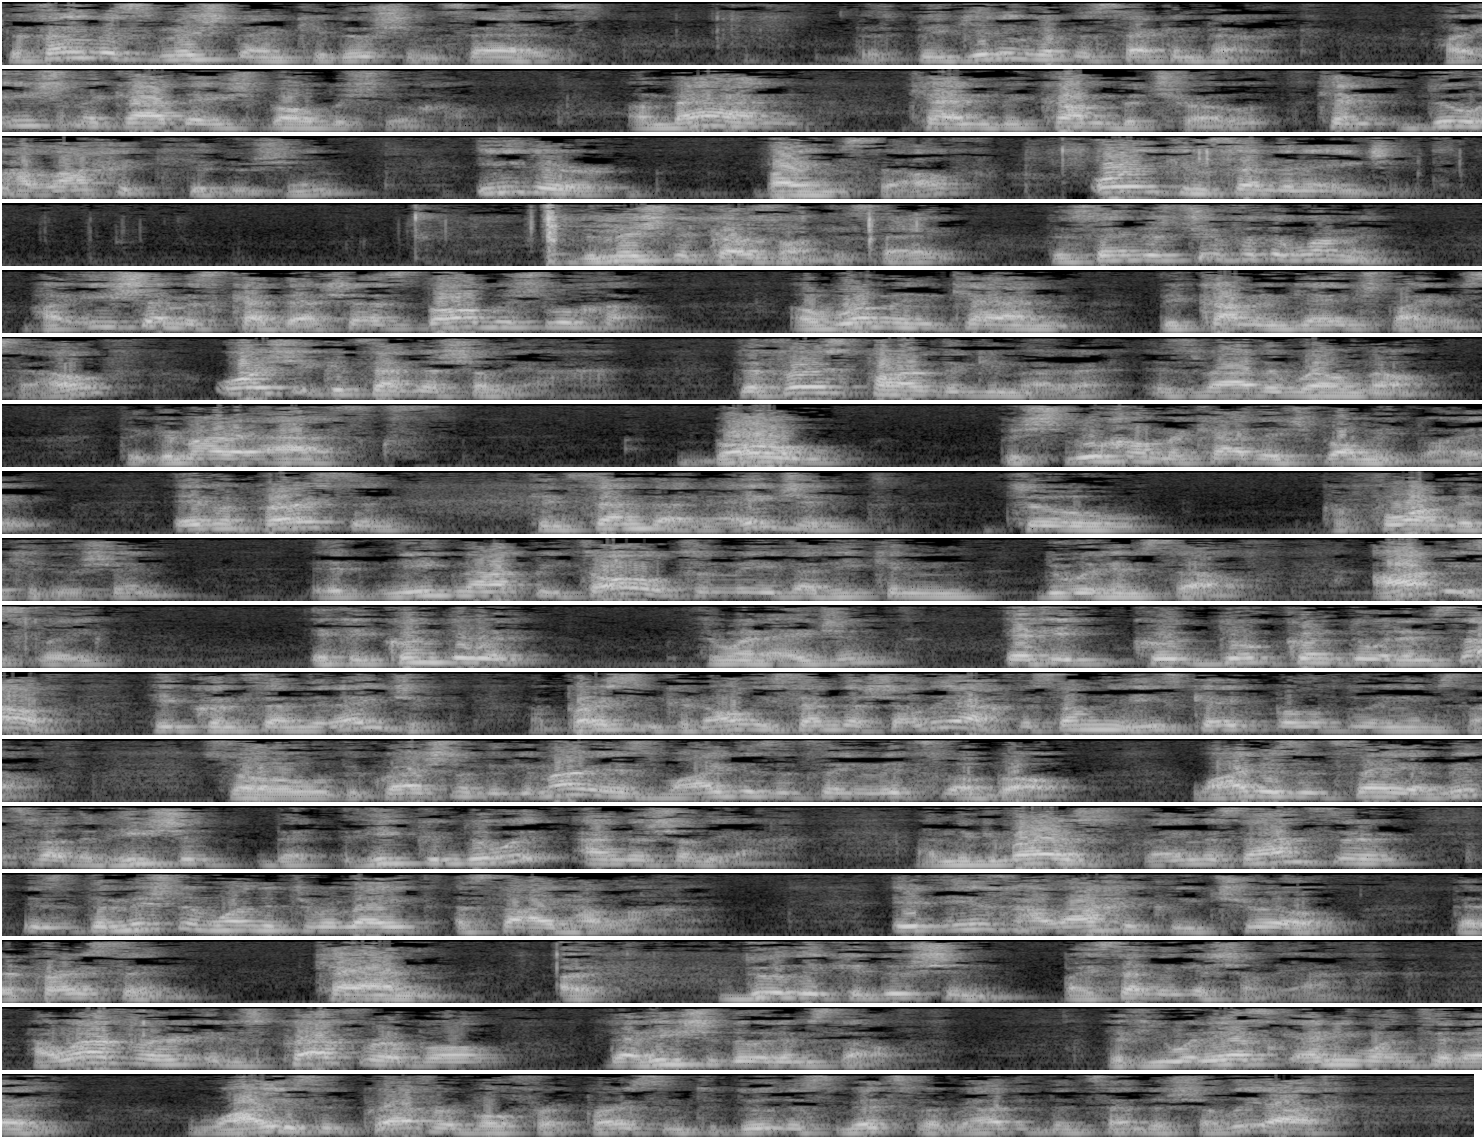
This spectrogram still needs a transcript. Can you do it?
The famous Mishnah in Kiddushin says, the beginning of the second parak, Ha'ish mekadesh bo b'shlucha. A man can become betrothed, can do halachic kiddushin, either by himself, or he can send an agent. The Mishnah goes on to say, the same is true for the woman. Ha'isha miskadesh as bo b'shlucha. A woman can become engaged by herself, or she could send a shaliach. The first part of the Gemara is rather well known. The Gemara asks, Bo b'shlucha mekadesh bo mitbay. If a person can send an agent to perform the kiddushin, it need not be told to me that he can do it himself. Obviously, if he couldn't do it through an agent, if he could do, couldn't do it himself, he couldn't send an agent. A person can only send a shaliach for something he's capable of doing himself. So the question of the Gemara is, why does it say mitzvah bo? Why does it say a mitzvah that he should, that he can do it and the shaliach? And the Gemara's famous answer is that the Mishnah wanted to relate a side halacha. It is halachically true that a person can uh, do the kedushin by sending a shaliach. However, it is preferable that he should do it himself. If you would ask anyone today, why is it preferable for a person to do this mitzvah rather than send a shaliach?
